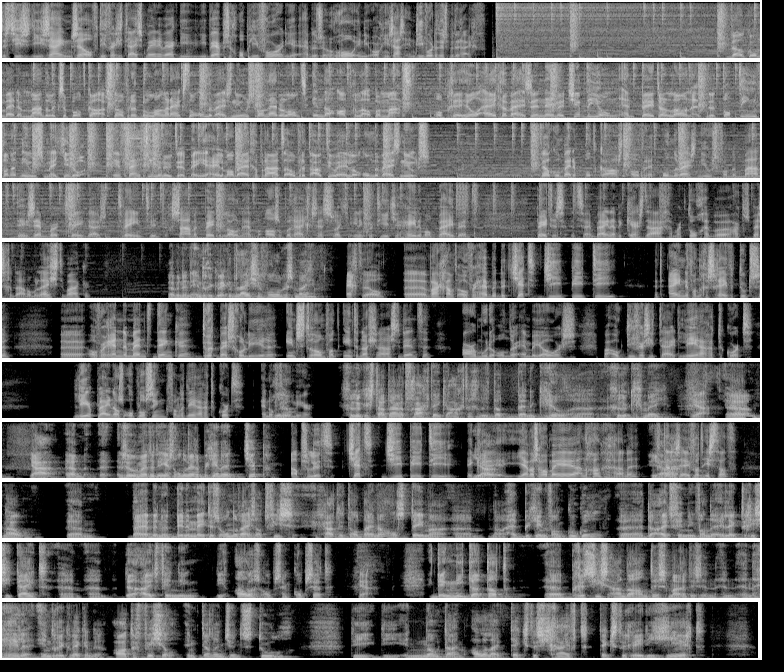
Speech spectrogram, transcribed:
Dus die, die zijn zelf diversiteitsmedewerker, die, die werpen zich op hiervoor, die hebben dus een rol in die organisatie en die worden dus bedreigd. Welkom bij de maandelijkse podcast over het belangrijkste onderwijsnieuws van Nederland in de afgelopen maand. Op geheel eigen wijze nemen Chip de Jong en Peter Lone de top 10 van het nieuws met je door. In 15 minuten ben je helemaal bijgepraat over het actuele onderwijsnieuws. Welkom bij de podcast over het onderwijsnieuws van de maand december 2022. Samen met Peter Lone hebben we alles op een rij gezet, zodat je in een kwartiertje helemaal bij bent. Peter, het zijn bijna de kerstdagen, maar toch hebben we hard ons best gedaan om een lijstje te maken. We hebben een indrukwekkend lijstje volgens mij. Echt wel. Uh, waar gaan we het over hebben? De chat GPT, het einde van de geschreven toetsen. Uh, over rendement denken, druk bij scholieren, instroom van internationale studenten, armoede onder mbo'ers, maar ook diversiteit, lerarentekort, leerpleinen als oplossing van het lerarentekort en nog Ja. veel meer. Gelukkig staat daar het vraagteken achter, dus dat ben ik heel eh, gelukkig mee. Ja, ja Ja, ja ehm, eh, zullen we met het eerste onderwerp beginnen? Chip? absoluut. Chat GPT. Ik, Ja. eh, jij was er al mee aan de gang gegaan, hè? Vertel eens even, wat is dat? Nou, ehm, wij hebben het binnen Meters Onderwijsadvies, gaat dit al bijna als thema, ehm, nou, het begin van Google, eh, de uitvinding van de elektriciteit, ehm, ehm, de uitvinding die alles op zijn kop zet. Ja. Ik denk niet dat dat eh, precies aan de hand is, maar het is een, een, een hele indrukwekkende artificial intelligence tool. Die, die in no time allerlei teksten schrijft, teksten redigeert,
